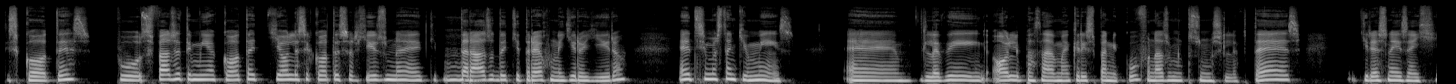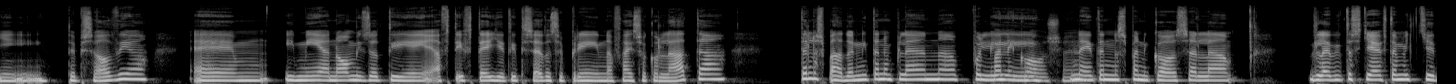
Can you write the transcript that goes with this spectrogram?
τις κότες που σφάζεται μία κότα και όλες οι κότες αρχίζουν και mm. τεράζονται και τρέχουν γύρω γύρω έτσι ήμασταν κι εμείς. Ε, δηλαδή όλοι παθάμε κρίση πανικού, φωνάζουμε τους νοσηλευτές, η κυρία Σνέιζα έχει το επεισόδιο. Ε, η μία νόμιζε ότι αυτή φταίει γιατί της έδωσε πριν να φάει σοκολάτα. Τέλος πάντων ήταν απλά ένα πολύ... Πανικός. Ε. Ναι, ήταν ένας πανικός, αλλά δηλαδή το σκέφτομαι και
